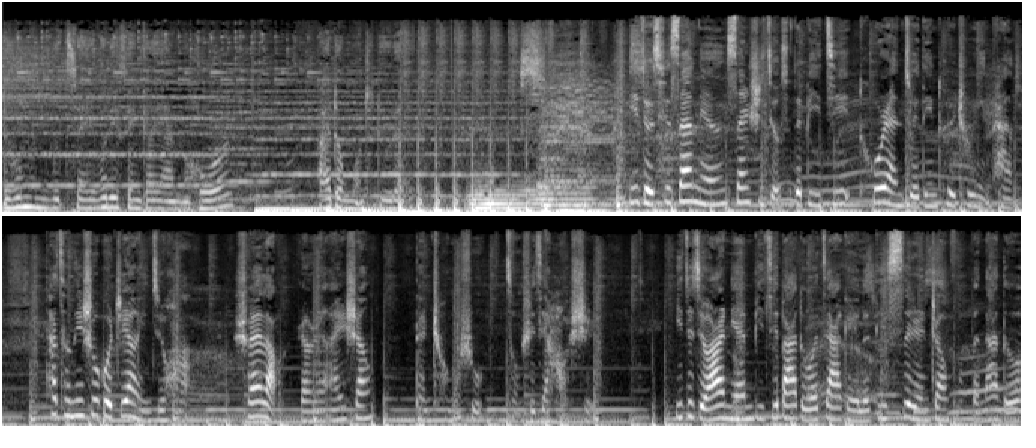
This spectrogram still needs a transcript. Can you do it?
The woman would say, What do you think I am, a whore? I don't want to do that. 一九七三年，三十九岁的碧姬突然决定退出影坛。她曾经说过这样一句话：“衰老让人哀伤，但成熟总是件好事。” 一九九二年，毕吉巴德嫁给了第四任丈夫本纳德。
